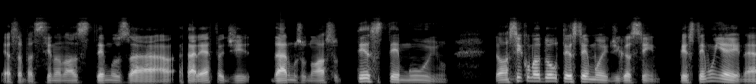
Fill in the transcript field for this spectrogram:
Essa vacina nós temos a, a tarefa de darmos o nosso testemunho. Então, assim como eu dou o testemunho, digo assim, testemunhei, né?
